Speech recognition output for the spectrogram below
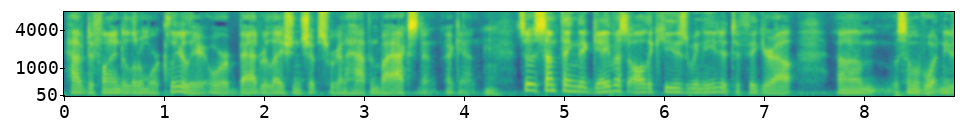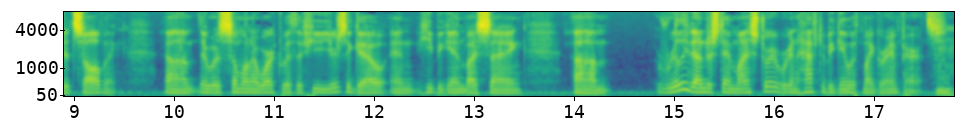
have defined a little more clearly, or bad relationships were going to happen by accident again. Mm. So it's something that gave us all the cues we needed to figure out um, some of what needed solving. Um, there was someone I worked with a few years ago, and he began by saying, um, Really, to understand my story, we're going to have to begin with my grandparents. Mm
